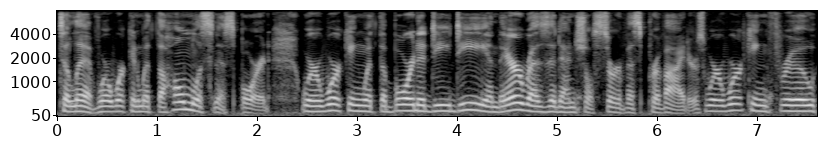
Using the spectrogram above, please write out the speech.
to live. We're working with the homelessness board. We're working with the board of DD and their residential service providers. We're working through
